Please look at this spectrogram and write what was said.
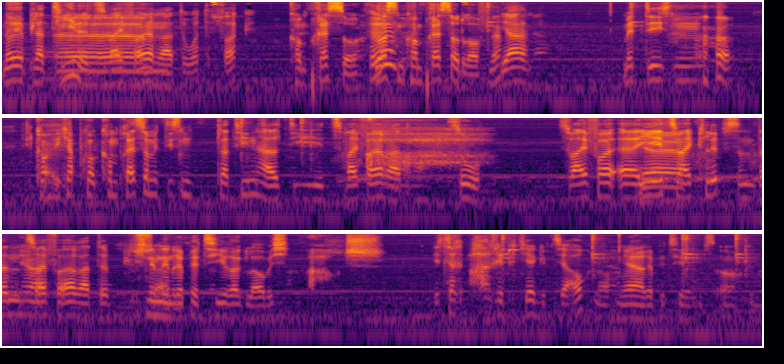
Neue Platine, zwei Ähm. Feuerrate, what the fuck? Kompressor. Hä? Du hast einen Kompressor drauf, ne? Ja, mit diesen. Die, Ko- ich habe Kompressor mit diesen Platinen halt, die zwei Feuerrate. So. Zwei Feu äh, Ja, je ja. zwei Clips und dann Ja. zwei Feuerrate. Ich nehme den Repetierer, glaube ich. Autsch. Ist der. Ah, Repetier gibt's ja auch noch. Ja, Repetierer ist auch noch genau.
